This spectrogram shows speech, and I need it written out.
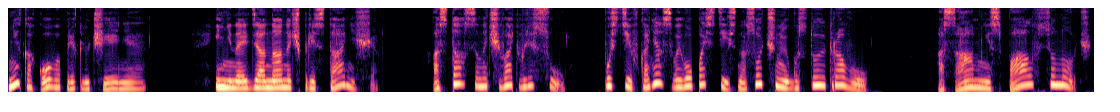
никакого приключения, и, не найдя на ночь пристанища, остался ночевать в лесу, пустив коня своего пастись на сочную густую траву, а сам не спал всю ночь,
